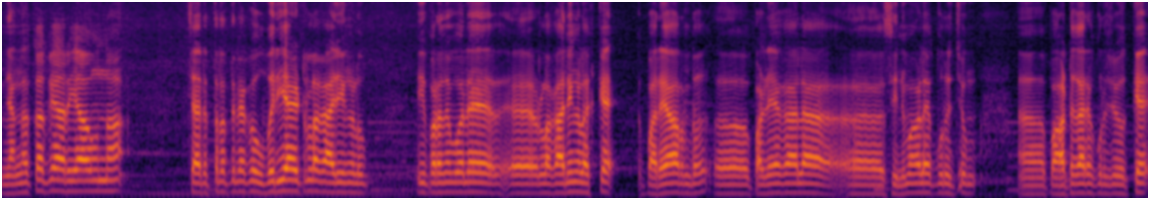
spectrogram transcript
ഞങ്ങൾക്കൊക്കെ അറിയാവുന്ന ചരിത്രത്തിനൊക്കെ ഉപരിയായിട്ടുള്ള കാര്യങ്ങളും ഈ പറഞ്ഞ പോലെ ഉള്ള കാര്യങ്ങളൊക്കെ പറയാറുണ്ട്. പഴയകാല സിനിമകളെക്കുറിച്ചും പാട്ടുകാരെക്കുറിച്ചും ഒക്കെ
